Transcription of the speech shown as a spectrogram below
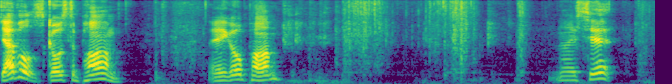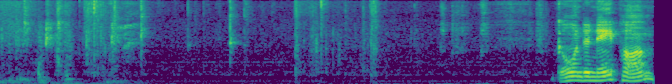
Devils goes to Palm. There you go, Palm. Nice hit. Going to Napalm.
